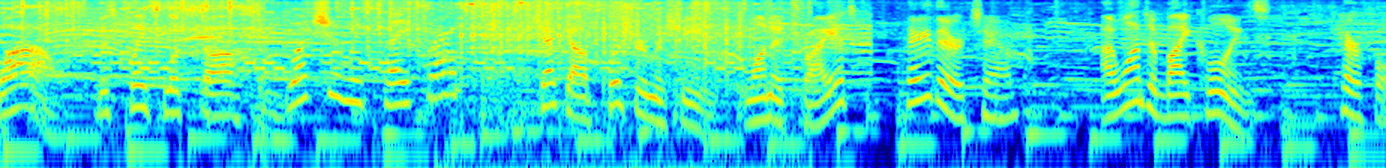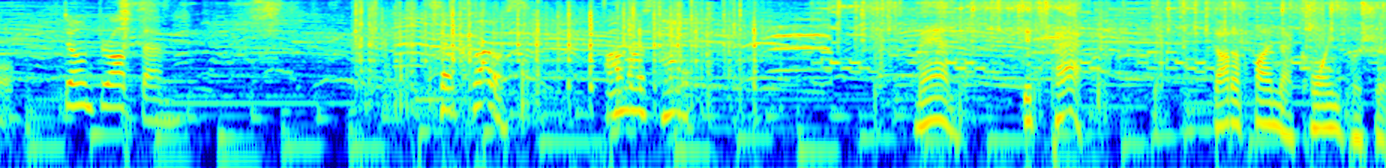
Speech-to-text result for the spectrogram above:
Wow, this place looks awesome. What should we play first? Check out Pusher Machine. Wanna try it? Hey there, champ. I want to buy coins. Careful. Don't drop them. So close. Almost had it. Man, it's packed. Gotta find that coin pusher.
